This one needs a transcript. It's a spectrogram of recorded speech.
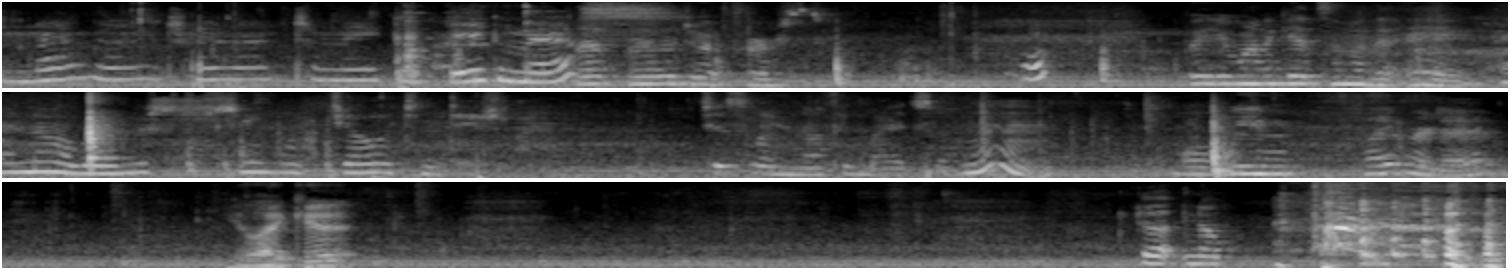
not, try not to make a big mess. Let mess. brother do it first. Oh. But you want to get some of the egg. I know, but I'm just seeing what gelatin tastes like. Just like nothing by itself. Mmm. Well, we flavored it. You like it? Uh, nope.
